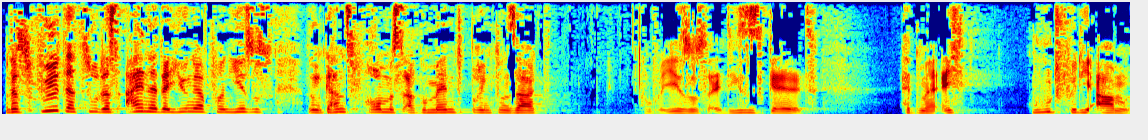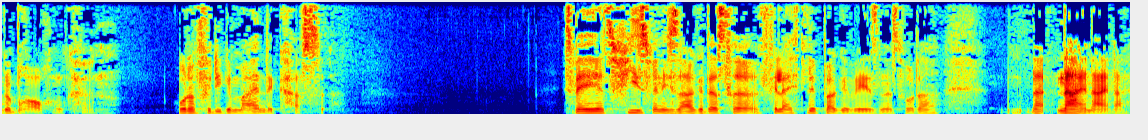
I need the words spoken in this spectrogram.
Und das führt dazu, dass einer der Jünger von Jesus ein ganz frommes Argument bringt und sagt, aber Jesus, ey, dieses Geld hätten wir echt gut für die Armen gebrauchen können. Oder für die Gemeindekasse. Es wäre jetzt fies, wenn ich sage, dass er vielleicht Lipper gewesen ist, oder? Nein, nein, nein.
